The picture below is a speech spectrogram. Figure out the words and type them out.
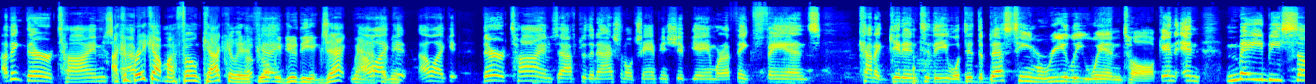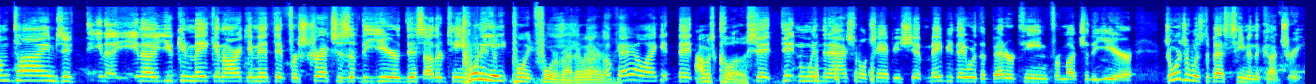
I think there are times I can after, break out my phone calculator okay. if you want me to do the exact math. I like I mean, it. I like it. There are times after the national championship game where I think fans kind of get into the well did the best team really win talk and and maybe sometimes if you know you know you can make an argument that for stretches of the year this other team 28.4 by the way uh, okay i like it that i was close that didn't win the national championship maybe they were the better team for much of the year georgia was the best team in the country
